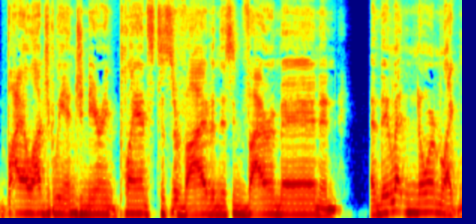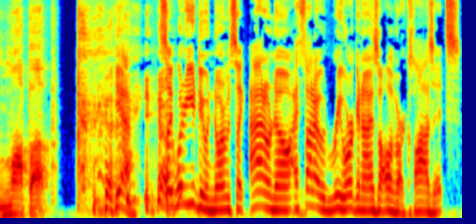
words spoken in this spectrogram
biologically engineering plants to survive in this environment and and they let Norm like mop up. Yeah. You It's like, what are you doing, Norm? It's like, I don't know. I thought I would reorganize all of our closets.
